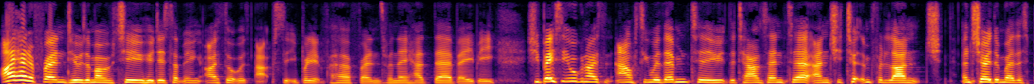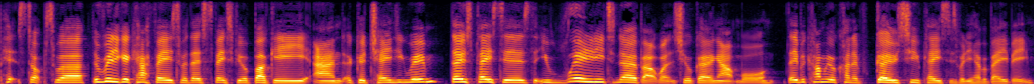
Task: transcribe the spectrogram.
I had a friend who was a mum of two who did something I thought was absolutely brilliant for her friends when they had their baby. She basically organised an outing with them to the town centre and she took them for lunch and showed them where the pit stops were, the really good cafes where there's space for your buggy and a good changing room. Those places that you really need to know about once you're going out more. They become your kind of go to places when you have a baby.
